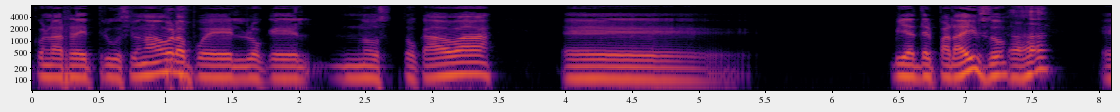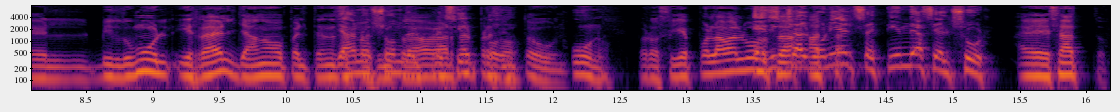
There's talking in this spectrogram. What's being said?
con la redistribución ahora, pues lo que nos tocaba eh, Villas del Paraíso, Ajá. el Bidumul, Israel ya no pertenece Ya al no son precinto, del el precinto precinto 1. Uno. Pero sigue por la Barbosa. Charboniel hasta- se extiende hacia el sur. eh, exacto.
